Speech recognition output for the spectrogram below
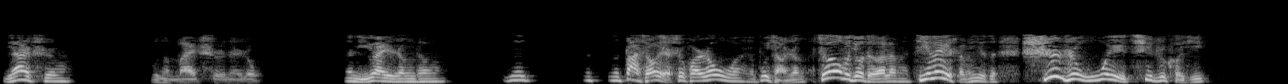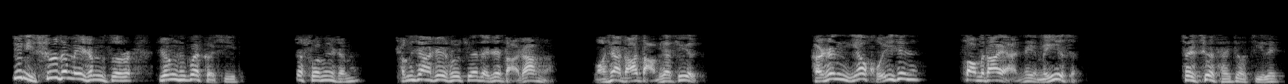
你爱吃吗？不怎么爱吃那肉。那你愿意扔它吗？那那那大小也是块肉啊，也不想扔，这不就得了吗？鸡肋什么意思？食之无味，弃之可惜。就你吃它没什么滋味，扔它怪可惜的。这说明什么？丞相这时候觉得这打仗啊，往下打打不下去了。可是你要回去呢，放不打眼，那也没意思。所以这才叫鸡肋。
